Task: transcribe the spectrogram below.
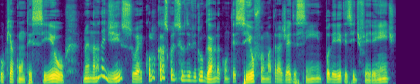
o que aconteceu. Não é nada disso. É colocar as coisas no seu devido lugar. Aconteceu, foi uma tragédia sim, poderia ter sido diferente.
